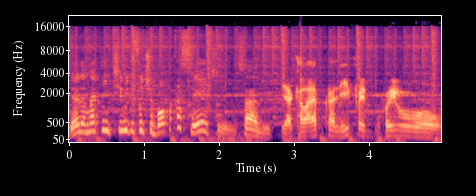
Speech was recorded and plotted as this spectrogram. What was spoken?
E a Alemanha tem time de futebol pra cacete, sabe? E aquela época ali foi, foi o.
